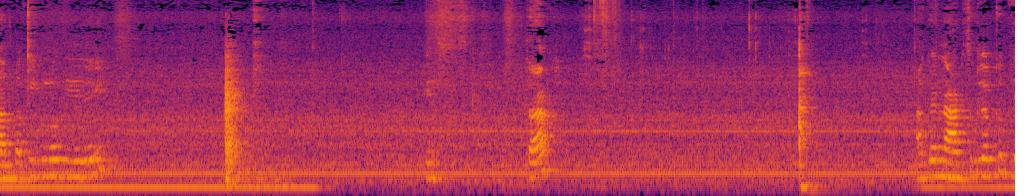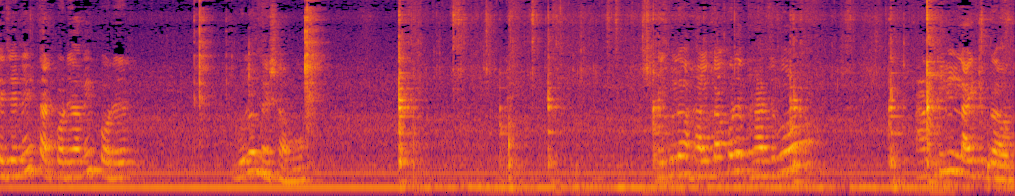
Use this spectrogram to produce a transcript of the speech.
বাদ বাকিগুলো দিয়ে দিই। আগে নাটসগুলো একটু ভেজে নিই, তারপরে আমি পরেরগুলো মেশাবো। এগুলো হালকা করে ভাজবো। আনটিল লাইট ব্রাউন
